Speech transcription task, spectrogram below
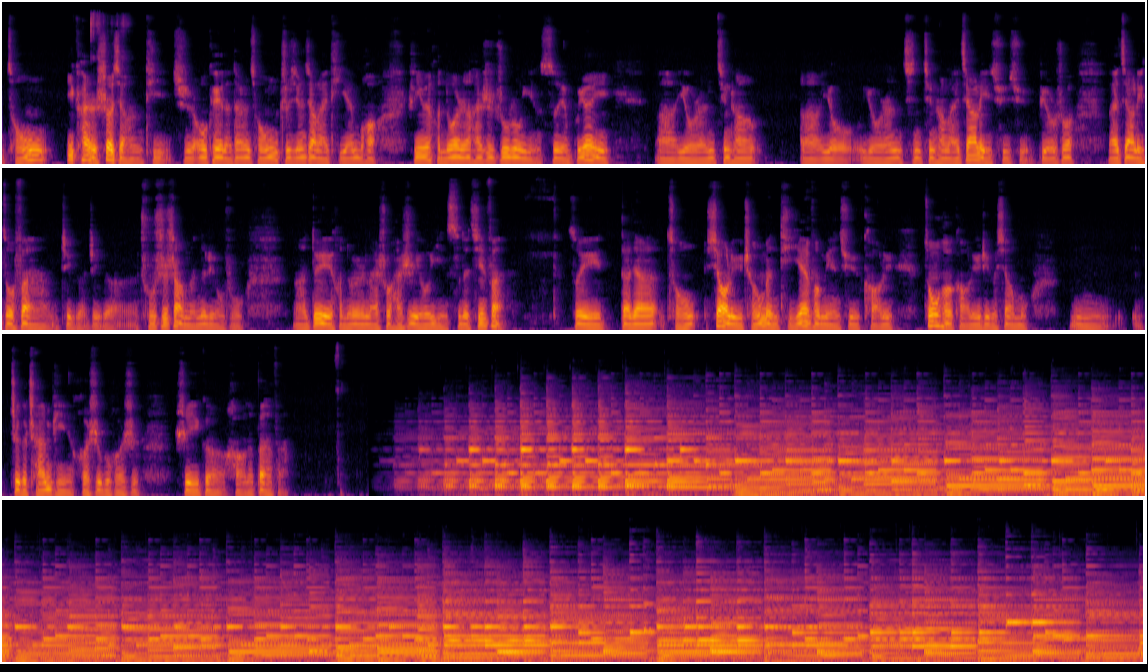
从。一开始设想体是 OK 的，但是从执行下来体验不好，是因为很多人还是注重隐私，也不愿意，呃，有人经常，呃，有有人经经常来家里去去，比如说来家里做饭啊，这个这个厨师上门的这种服务，啊，对很多人来说还是有隐私的侵犯，所以大家从效率、成本、体验方面去考虑，综合考虑这个项目，嗯，这个产品合适不合适？是一个好的办法。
